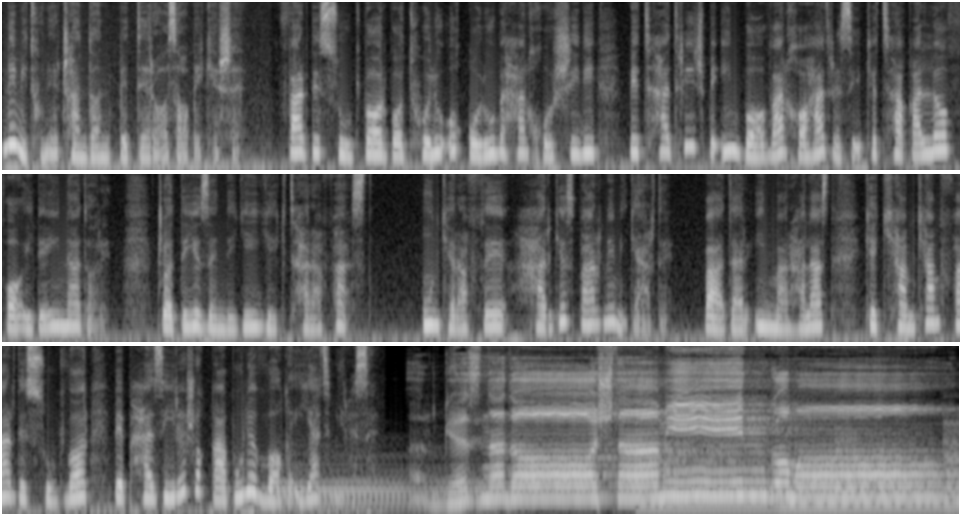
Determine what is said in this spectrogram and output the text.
نمی‌تونه چندان به درازا بکشه. فرد سوگوار با طلوع و غروب هر خورشیدی به تدریج به این باور خواهد رسید که تقلا فایده ای نداره جاده زندگی یک طرف است. اون که رفته هرگز بر نمیگرده و در این مرحله است که کم کم فرد سوگوار به پذیرش و قبول واقعیت می‌رسه. هرگز نداشتم این گمان.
